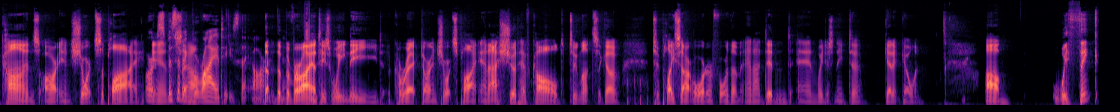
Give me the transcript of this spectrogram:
pecans are in short supply Or specific varieties they are. the, the Yeah. varieties we need, correct, are in short supply. And I should have called two months ago to place our order for them, and I didn't, and we just need to get it going. Um, we think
